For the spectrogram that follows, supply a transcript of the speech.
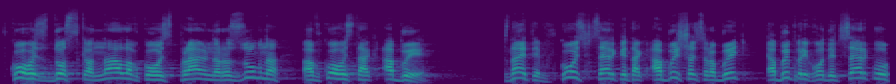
В когось досконала, в когось правильно, розумна, а в когось так аби. Знаєте, в когось в церкві так, аби щось робити, аби приходить в церкву,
